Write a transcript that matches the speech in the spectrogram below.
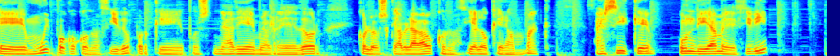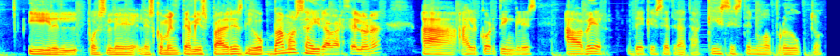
eh, muy poco conocido porque pues nadie a mi alrededor con los que hablaba conocía lo que era un Mac. Así que un día me decidí y pues les comenté a mis padres, digo, vamos a ir a Barcelona al corte inglés a ver de qué se trata, qué es este nuevo producto.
